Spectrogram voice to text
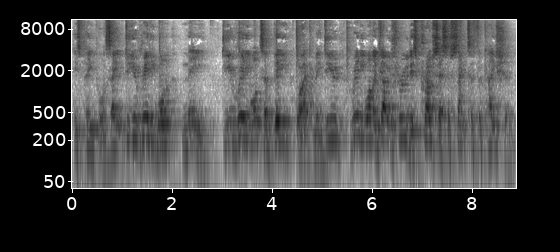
his people and say, Do you really want me? Do you really want to be like me? Do you really want to go through this process of sanctification?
